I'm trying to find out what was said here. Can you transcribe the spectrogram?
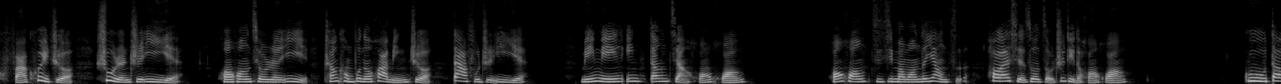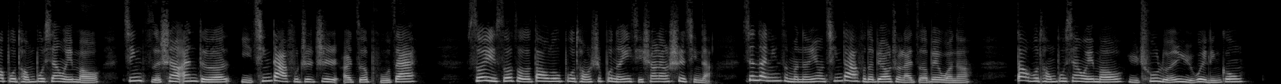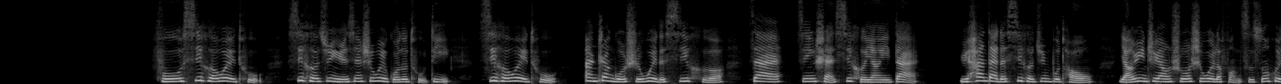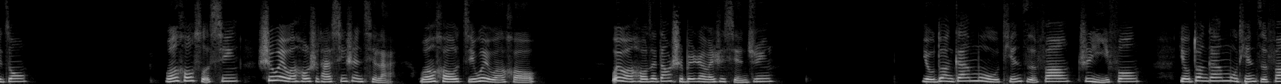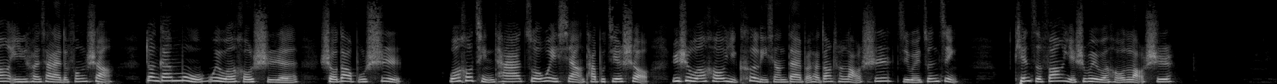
乏匮者，庶人之意也。惶惶求仁义，常恐不能化民者，大夫之意也。明明应当讲惶惶，惶惶急急忙忙的样子，后来写作走之底的惶惶。故道不同不相为谋，今子尚安得以卿大夫之志而责仆哉？所以所走的道路不同，是不能一起商量事情的。现在您怎么能用卿大夫的标准来责备我呢？道不同不相为谋，语出《论语·卫灵公》。夫西河魏土，西河郡原先是魏国的土地。西河魏土，按战国时魏的西河，在今陕西河阳一带。与汉代的西河郡不同，杨运这样说是为了讽刺孙惠宗。文侯所兴，是魏文侯使他兴盛起来。文侯即魏文侯，魏文侯在当时被认为是贤君。有段干木田子方之遗风，有段干木田子方遗传下来的风尚。段干木，魏文侯时人，守道不仕。文侯请他做魏相，他不接受，于是文侯以客礼相待，把他当成老师，极为尊敬。田子方也是魏文侯的老师。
